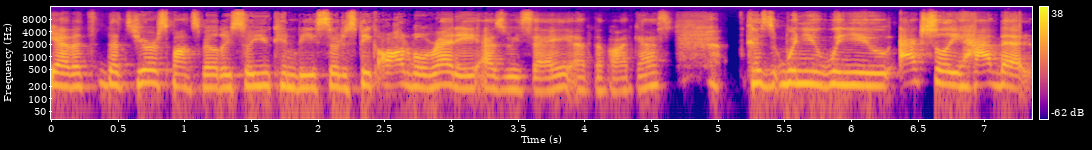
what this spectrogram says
yeah that's that's your responsibility. So you can be so to speak audible ready as we say at the podcast. Because when you when you actually have that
